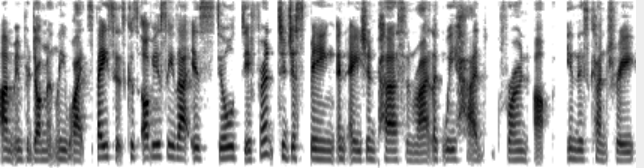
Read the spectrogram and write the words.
um, in predominantly white spaces. Because obviously, that is still different to just being an Asian person, right? Like, we had grown up in this country.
